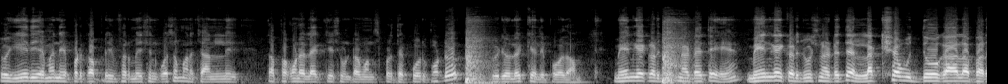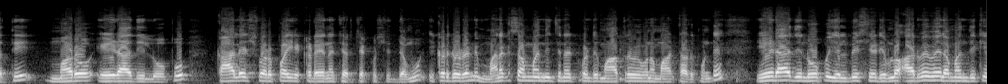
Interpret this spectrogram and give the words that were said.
సో ఏది ఏమైనా ఎప్పటికప్పుడు ఇన్ఫర్మేషన్ కోసం మన ఛానల్ని తప్పకుండా లైక్ చేసి ఉంటారు మనస్ఫూర్తిగా కోరుకుంటూ వీడియోలోకి వెళ్ళిపోదాం. మెయిన్గా ఇక్కడ చూసినట్టయితే మెయిన్గా ఇక్కడ చూసినట్టయితే లక్ష ఉద్యోగాల భర్తీ మరో ఏడాది లోపు కాళేశ్వరపై ఎక్కడైనా చర్చకు సిద్ధము. ఇక్కడ చూడండి మనకు సంబంధించినటువంటి మాత్రమే మనం మాట్లాడుకుంటే ఏడాది లోపు ఎల్బీ స్టేడియంలో అరవై వేల మందికి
